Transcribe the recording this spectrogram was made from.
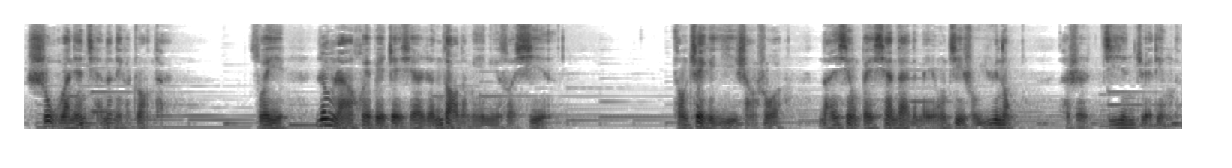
十五万年前的那个状态，所以仍然会被这些人造的美女所吸引。从这个意义上说，男性被现代的美容技术愚弄，它是基因决定的。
